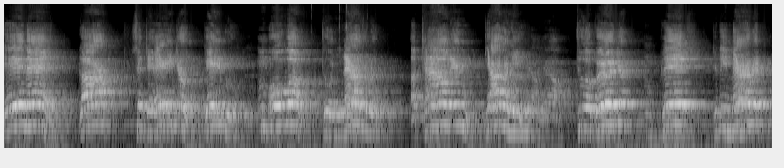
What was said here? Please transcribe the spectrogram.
amen, God sent the angel Gabriel over to Nazareth, a town in Galilee, to a virgin mm. pledged to be married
